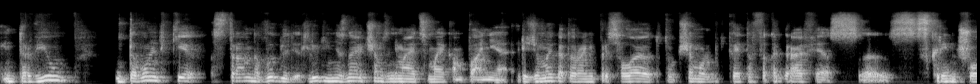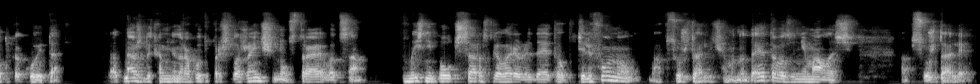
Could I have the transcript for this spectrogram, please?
интервью, довольно-таки странно выглядит. Люди не знают, чем занимается моя компания. Резюме, которое они присылают, это вообще может быть какая-то фотография, с, с скриншот какой-то. Однажды ко мне на работу пришла женщина устраиваться. Мы с ней полчаса разговаривали до этого по телефону, обсуждали, чем она до этого занималась, обсуждали,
